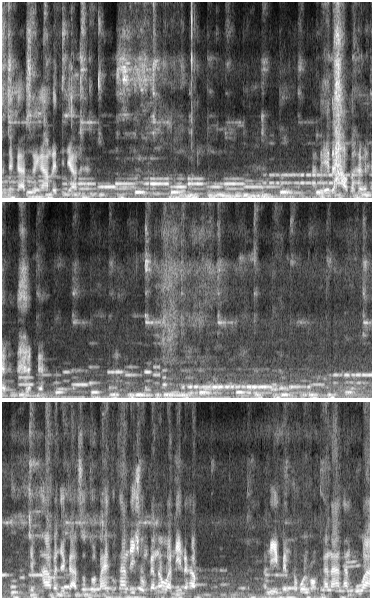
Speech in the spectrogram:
บรรยากาศสวยงามเลยทีเดียวนะอันนี้ดาวเก็บภาพบรรยากาศสดๆมาให้ทุกท่านได้ชมกันณวันนี้นะครับ อันนี้เป็นขบวนของคณะท่านผู้ว่า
